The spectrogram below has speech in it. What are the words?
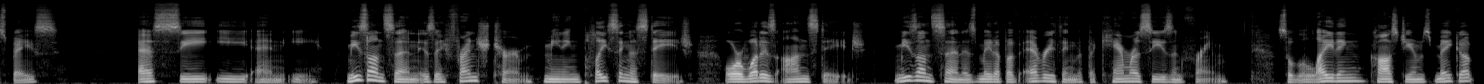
space S C E N E. Mise en scène is a French term meaning placing a stage or what is on stage. Mise en scène is made up of everything that the camera sees in frame. So the lighting, costumes, makeup,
